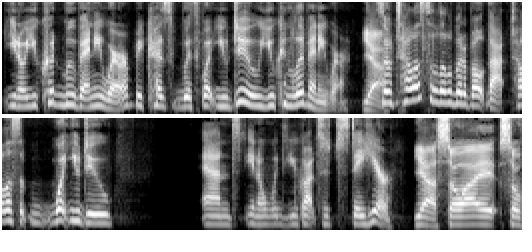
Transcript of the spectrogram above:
you know you could move anywhere because with what you do, you can live anywhere. Yeah. So tell us a little bit about that. Tell us what you do, and you know you got to stay here. Yeah, so I so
